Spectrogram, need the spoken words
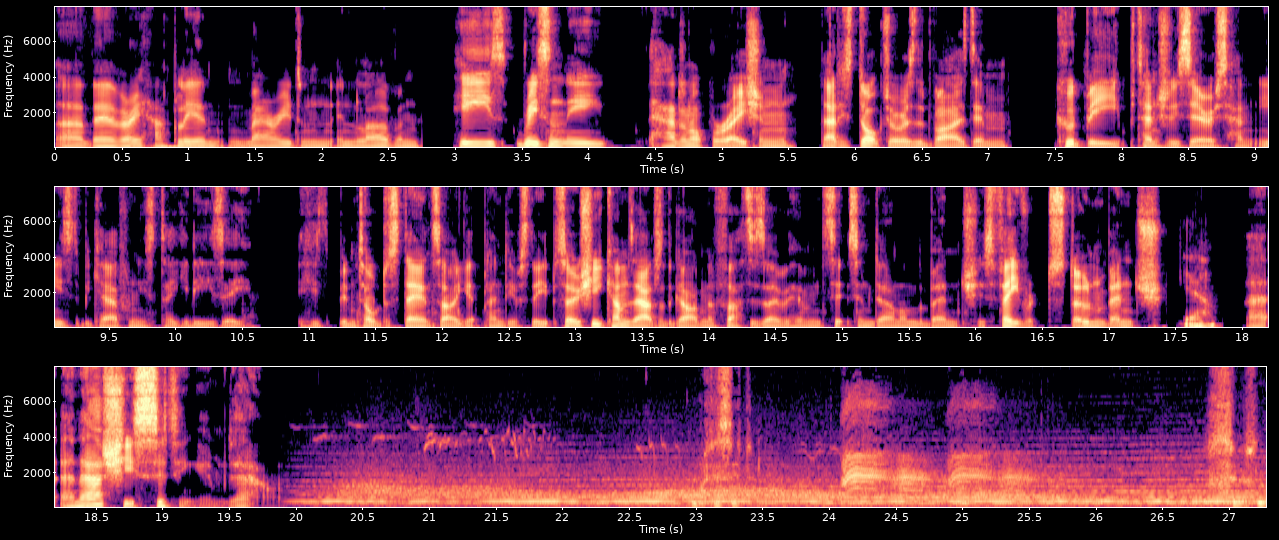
uh, they're very happily in, married and in love. And he's recently had an operation that his doctor has advised him could be potentially serious. and needs to be careful. He needs to take it easy. He's been told to stay inside, and get plenty of sleep. So she comes out to the garden and fusses over him and sits him down on the bench, his favourite stone bench. Yeah. Uh, and as she's sitting him down, What is it? Susan?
